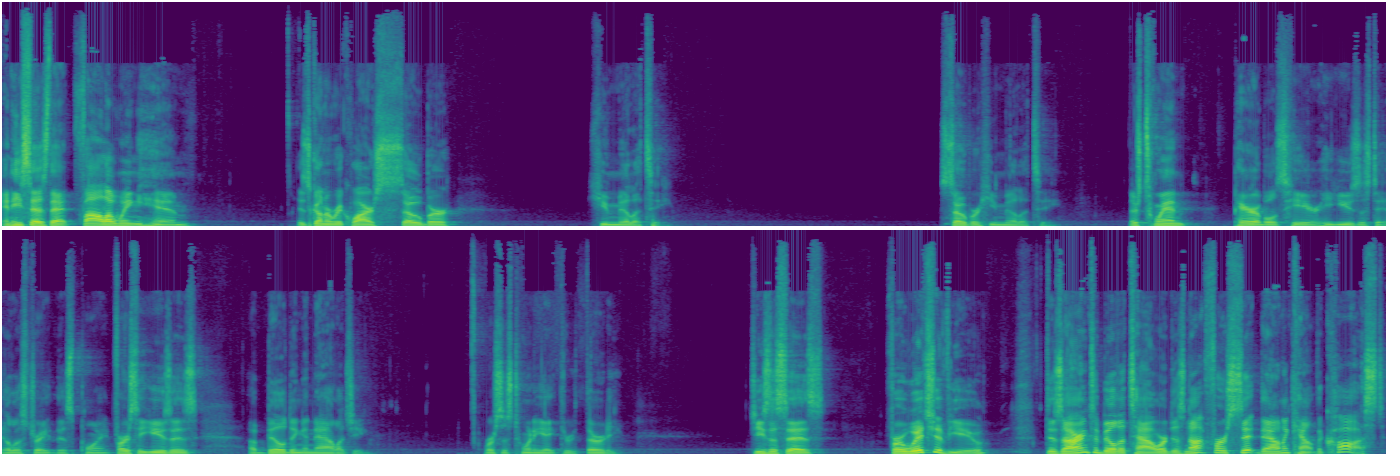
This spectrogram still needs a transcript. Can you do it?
and he says that following him is going to require sober humility. Sober humility. There's twin parables here he uses to illustrate this point. First, he uses a building analogy, verses 28 through 30. Jesus says, For which of you, desiring to build a tower, does not first sit down and count the cost?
